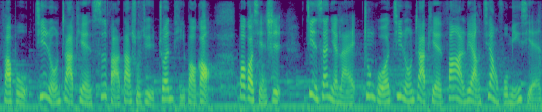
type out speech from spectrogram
发布《金融诈骗司法大数据专题报告》。报告显示，近三年来，中国金融诈骗发案量降幅明显，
